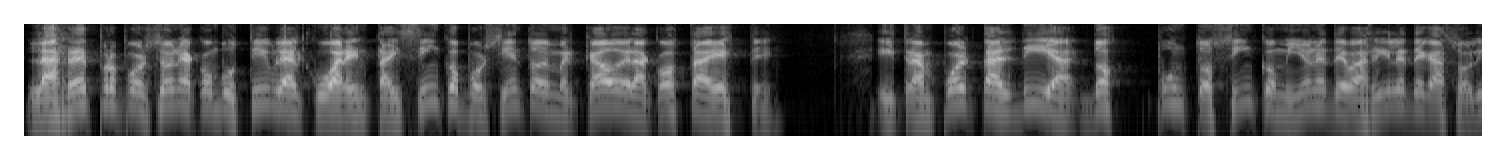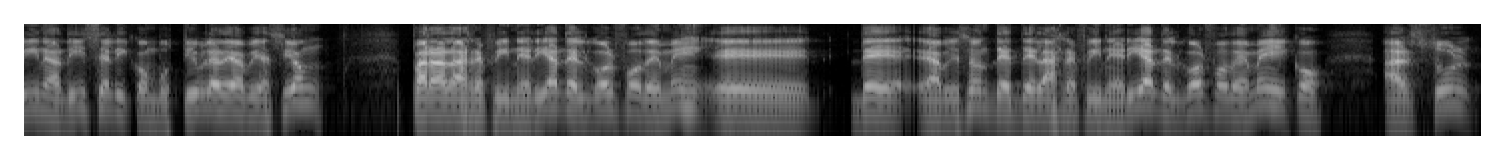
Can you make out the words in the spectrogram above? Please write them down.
La red proporciona combustible al 45% del mercado de la costa este y transporta al día 2.5 millones de barriles de gasolina, diésel y combustible de aviación para las refinerías del Golfo de México, de aviación desde las refinerías del Golfo de México al sur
